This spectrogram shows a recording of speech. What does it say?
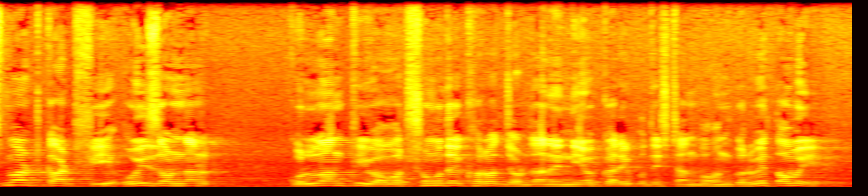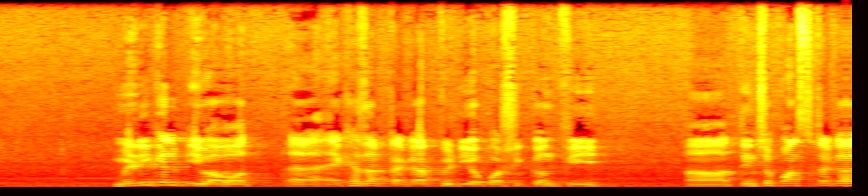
smart card fee, ওই জর্নার কল্যাণ ফি বাবদ সমুদায় খরচ জর্দানের নিয়োগকারী প্রতিষ্ঠান বহন করবে। তবে মেডিকেল ফি বাবদ এক হাজার টাকা, পিডিও প্রশিক্ষণ ফি তিনশো পাঁচ টাকা,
